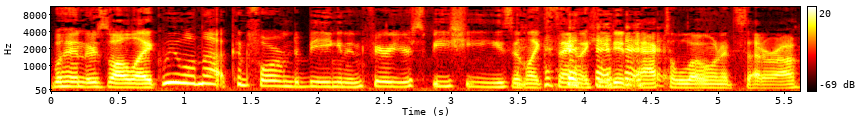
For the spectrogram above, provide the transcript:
Mohinder's all like, "We will not conform to being an inferior species," and like saying that he didn't act alone, etc.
